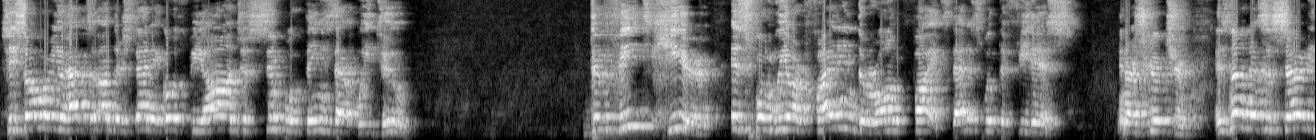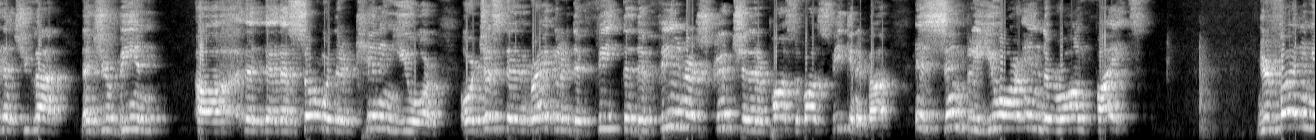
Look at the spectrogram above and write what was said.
See, somewhere you have to understand it goes beyond just simple things that we do. Defeat here is when we are fighting the wrong fights. That is what defeat is in our scripture. It's not necessarily that you got that you're being uh, that, that, that somewhere they're killing you or or just the regular defeat. The defeat in our scripture that Apostle Paul is speaking about is simply you are in the wrong fight. You're fighting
